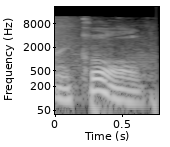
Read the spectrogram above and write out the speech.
I call.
